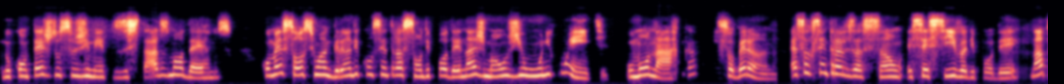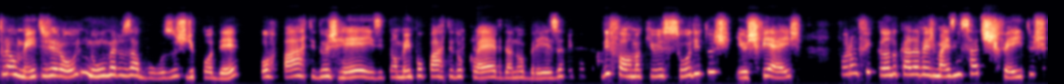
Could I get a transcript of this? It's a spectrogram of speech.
no contexto do surgimento dos estados modernos, começou-se uma grande concentração de poder nas mãos de um único ente, o monarca soberano. Essa centralização excessiva de poder naturalmente gerou inúmeros abusos de poder por parte dos reis e também por parte do clero e da nobreza, de forma que os súditos e os fiéis foram ficando cada vez mais insatisfeitos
